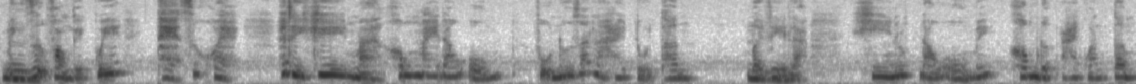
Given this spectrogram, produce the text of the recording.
mình Ừ. dự phòng cái quỹ thẻ sức khỏe thế thì khi mà không may đau ốm phụ nữ rất là hay tủi thân bởi Ừ. vì là khi lúc đau ốm ấy không được ai quan tâm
